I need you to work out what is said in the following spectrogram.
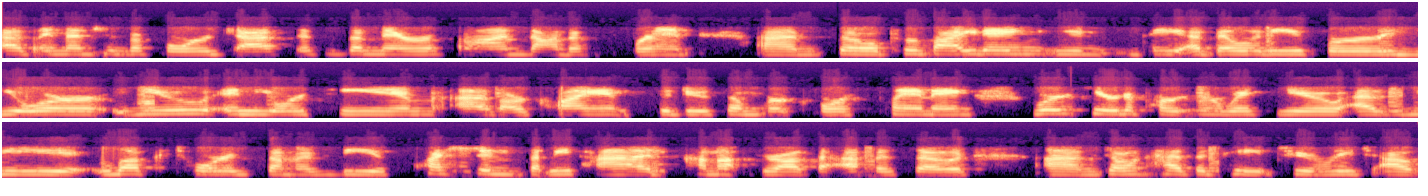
As I mentioned before, Jeff, this is a marathon, not a sprint. Um, so providing you the ability for your you and your team as our clients to do some workforce planning. We're here to partner with you as we look towards some of these questions that we've had come up throughout the episode. Um, don't hesitate to reach out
